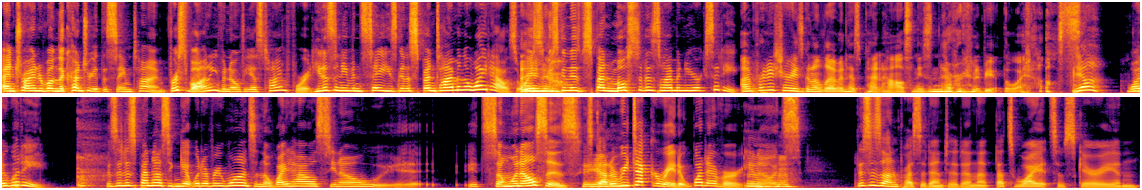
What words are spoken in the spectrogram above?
and trying to run the country at the same time. First of all, I don't even know if he has time for it. He doesn't even say he's going to spend time in the White House or he's, he's going to spend most of his time in New York City. I'm pretty sure he's going to live in his penthouse and he's never going to be at the White House. Yeah. Why would he? Because in his penthouse, he can get whatever he wants. In the White House, you know, it's someone else's. He's got to redecorate it, whatever. You know, it's this is unprecedented, and that that's why it's so scary. And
